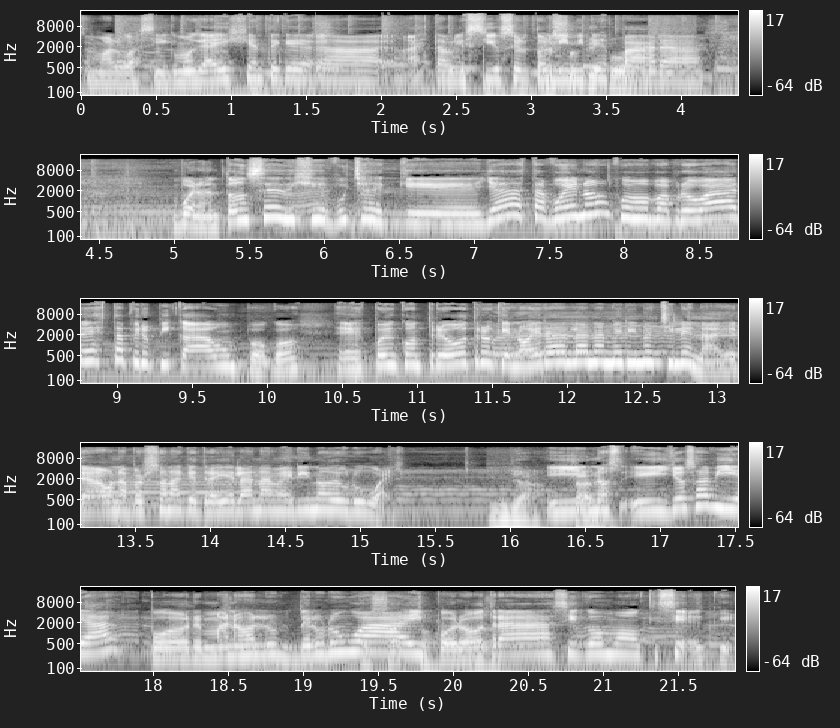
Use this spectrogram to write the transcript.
como algo así. Como que hay gente que ha, ha establecido ciertos límites tipo Bueno, entonces dije, pucha, que ya está bueno, fuimos para probar esta, pero picaba un poco. Después encontré otro que no era lana merino chilena, era una persona que traía lana merino de Uruguay. Ya. Y, claro. nos- y yo sabía, por manos del- Uruguay, Exacto, por claro. otras así como que, sie- que-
